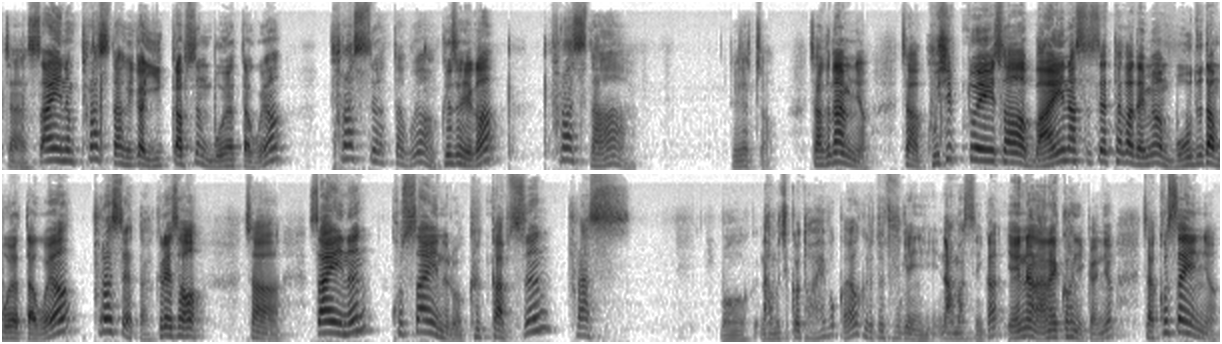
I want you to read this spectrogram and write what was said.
자, 사인은 플러스다. 그러니까 이 값은 뭐였다고요? 플러스였다고요. 그래서 얘가 플러스다. 되셨죠? 자, 그 다음은요. 자, 90도에서 마이너스 세타가 되면 모두 다 뭐였다고요? 플러스였다. 그래서 자, 사인은 코사인으로 그 값은 플러스. 뭐 나머지 거 더 해볼까요? 그래도 두 개 남았으니까 얘는 안 할 거니까요. 자 코사인요.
